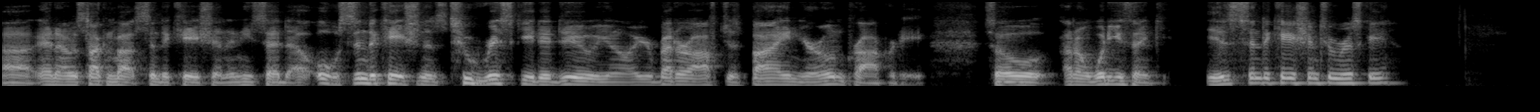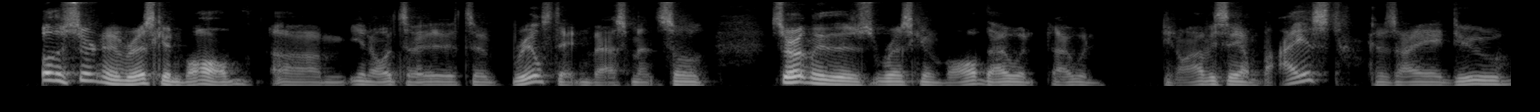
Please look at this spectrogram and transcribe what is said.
uh, and I was talking about syndication, and he said, "Oh, syndication is too risky to do. You know, you're better off just buying your own property." So mm. I don't know. What do you think? Is syndication too risky? Well, there's certainly risk involved. Um, you know, it's a it's a real estate investment, so certainly there's risk involved. I would I would you know, obviously I'm biased because I do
